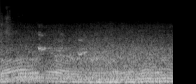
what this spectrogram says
nó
